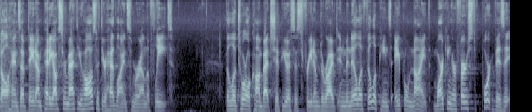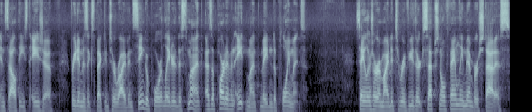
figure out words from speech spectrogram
to All Hands Update. I'm Petty Officer Matthew Hawes with your headlines from around the fleet. The littoral combat ship USS Freedom arrived in Manila, Philippines April 9th, marking her first port visit in Southeast Asia. Freedom is expected to arrive in Singapore later this month as a part of an eight-month maiden deployment. Sailors are reminded to review their exceptional family member status.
